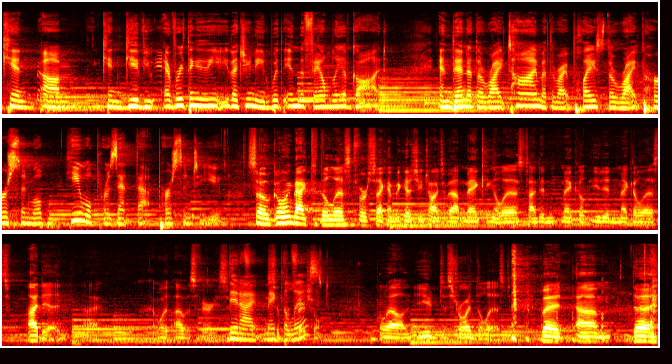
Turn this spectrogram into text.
can um, can give you everything that you need within the family of God. And then at the right time, at the right place, the right person will he will present that person to you. So going back to the list for a second, because you talked about making a list, I didn't make a, you didn't make a list. I did. I, I was, I was very Did I make the list? Well, you destroyed the list. but um, the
